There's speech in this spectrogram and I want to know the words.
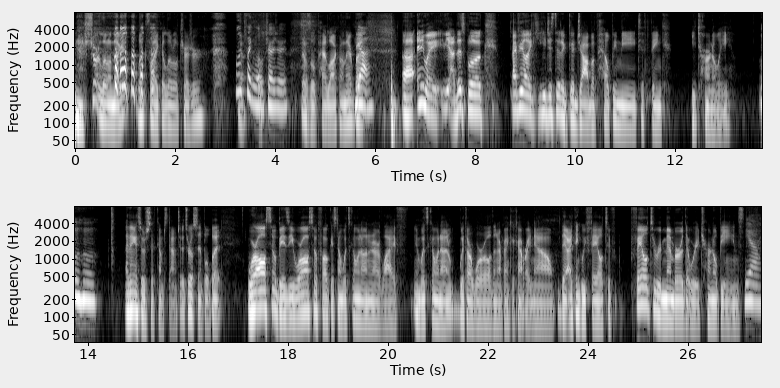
short little nugget looks like a little treasure. Looks like a little treasure. That was a little padlock on there, but yeah. Uh, anyway, yeah, this book, I feel like he just did a good job of helping me to think eternally. Mm-hmm. I think that's what it comes down to. It's real simple, but we're all so busy. We're all so focused on what's going on in our life and what's going on with our world and our bank account right now that I think we fail to fail to remember that we're eternal beings Yeah.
